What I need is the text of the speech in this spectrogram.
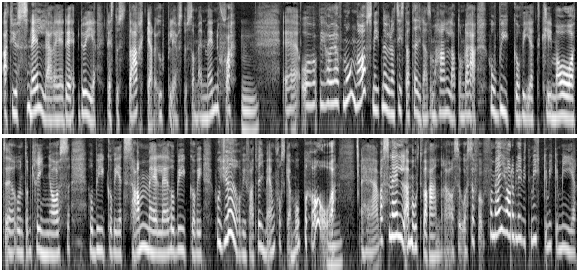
att ju snällare det, du är desto starkare upplevs du som en människa. Mm. Eh, och vi har ju haft många avsnitt nu den sista tiden som handlat om det här. Hur bygger vi ett klimat eh, runt omkring oss? Hur bygger vi ett samhälle? Hur bygger vi? Hur gör vi för att vi människor ska må bra? Mm. Eh, vara snälla mot varandra och så. Så för, för mig har det blivit mycket, mycket mer.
